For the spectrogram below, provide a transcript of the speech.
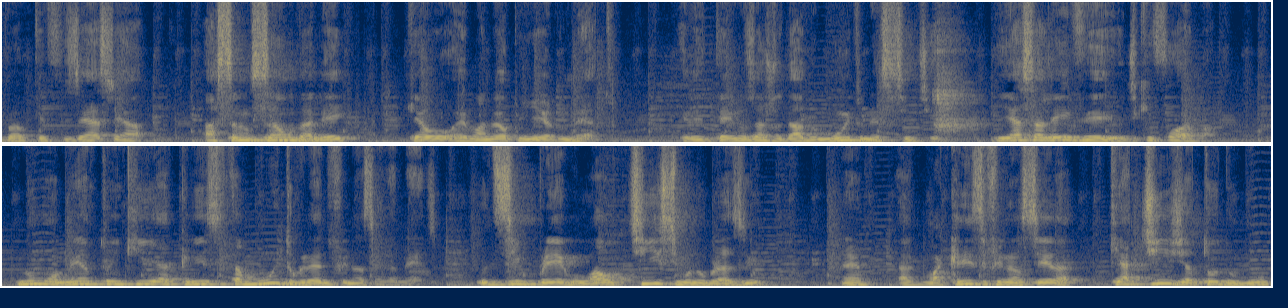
para que fizesse a, a sanção da lei, que é o Emanuel Pinheiro Neto. Ele tem nos ajudado muito nesse sentido. E essa lei veio de que forma? No momento em que a crise está muito grande financeiramente, o desemprego altíssimo no Brasil, né? uma crise financeira que atinge a todo mundo,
